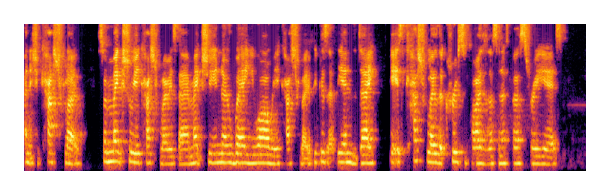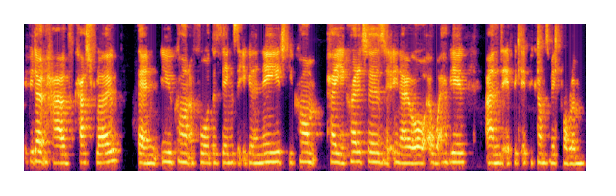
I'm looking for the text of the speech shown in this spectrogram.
and it's your cash flow. So make sure your cash flow is there. Make sure you know where you are with your cash flow because at the end of the day, it is cash flow that crucifies us in the first three years. If you don't have cash flow, then you can't afford the things that you're going to need. You can't pay your creditors, you know, or, or what have you, and it, it becomes a big problem.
